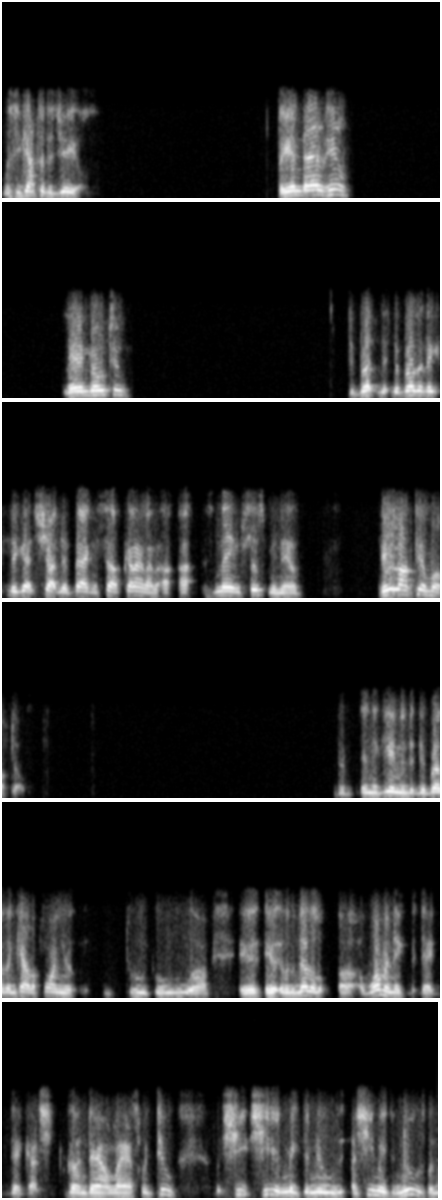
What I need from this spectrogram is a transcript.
when he got to the jail. They indicted him. Let him go too. The, bro- the brother they, they, got shot in the back in South Carolina, I, I, his name slips me now. They locked him up though. The, and again, the, the, brother in California who, who uh, it, it, was another uh, woman that, that, that got gunned down last week too. But she she didn't make the news. Uh, she made the news, but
